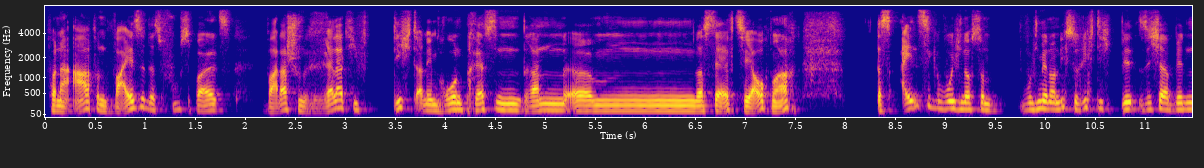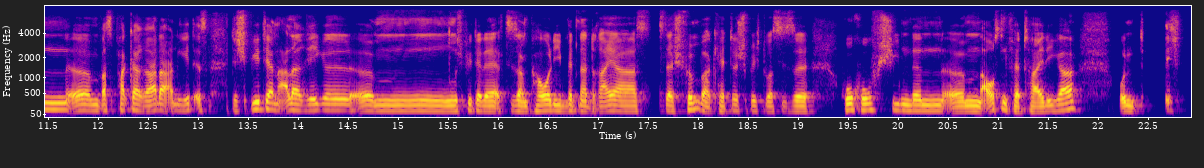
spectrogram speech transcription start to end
von der Art und Weise des Fußballs war das schon relativ dicht an dem hohen Pressen dran, ähm, was der FC auch macht. Das einzige, wo ich noch so, wo ich mir noch nicht so richtig sicher bin, ähm, was Paccarada angeht, ist, das spielt ja in aller Regel, ähm, spielt ja der FC St. Pauli mit einer Dreier slash Fünferkette, sprich du hast diese hochhofschiebenden ähm, Außenverteidiger und ich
